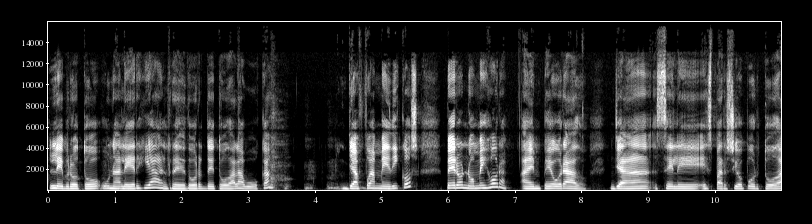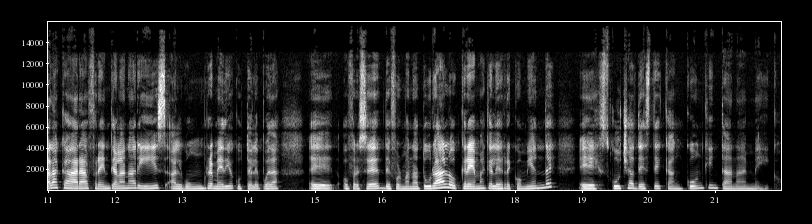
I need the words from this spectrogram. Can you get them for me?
le brotó una alergia alrededor de toda la boca ya fue a médicos, pero no mejora, ha empeorado. Ya se le esparció por toda la cara, frente a la nariz, algún remedio que usted le pueda eh, ofrecer de forma natural o crema que le recomiende. Eh, escucha desde Cancún, Quintana, en México.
